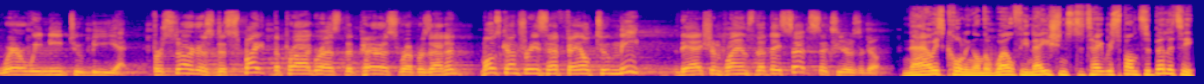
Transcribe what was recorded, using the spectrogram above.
where we need to be yet. For starters, despite the progress that Paris represented, most countries have failed to meet the action plans that they set six years ago. Now he's calling on the wealthy nations to take responsibility,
